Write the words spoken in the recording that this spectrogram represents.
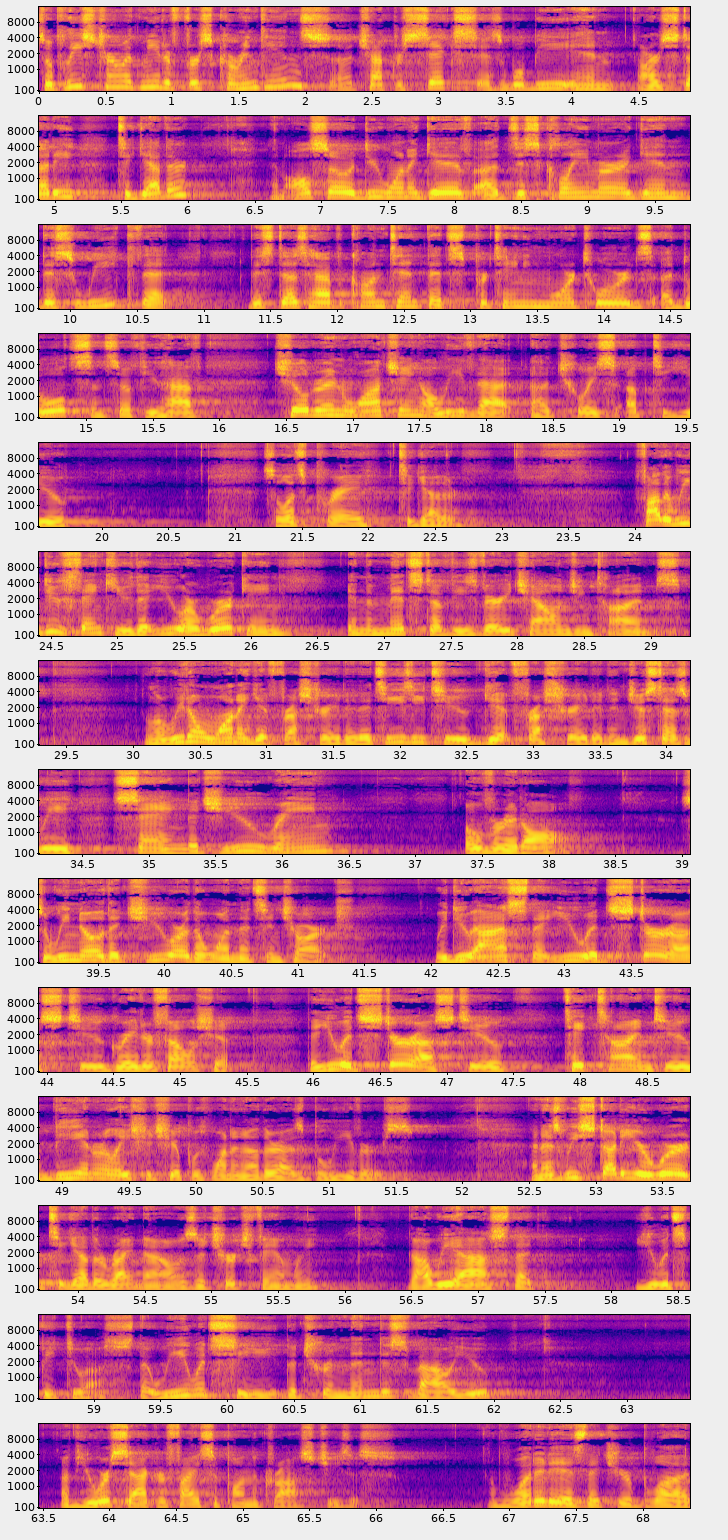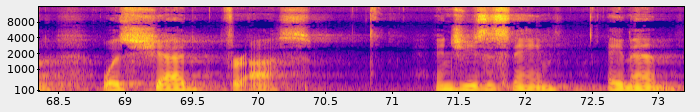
So please turn with me to 1 Corinthians uh, chapter 6 as we'll be in our study together. And also, I do want to give a disclaimer again this week that this does have content that's pertaining more towards adults. And so, if you have children watching, I'll leave that uh, choice up to you. So, let's pray together. Father, we do thank you that you are working in the midst of these very challenging times. Lord, we don't want to get frustrated. It's easy to get frustrated. And just as we sang that you reign over it all. So we know that you are the one that's in charge. We do ask that you would stir us to greater fellowship, that you would stir us to take time to be in relationship with one another as believers. And as we study your word together right now as a church family, God, we ask that you would speak to us, that we would see the tremendous value of your sacrifice upon the cross, Jesus, of what it is that your blood was shed for us. In Jesus' name, amen.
